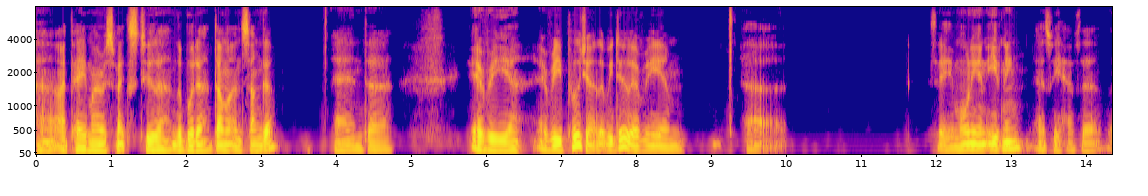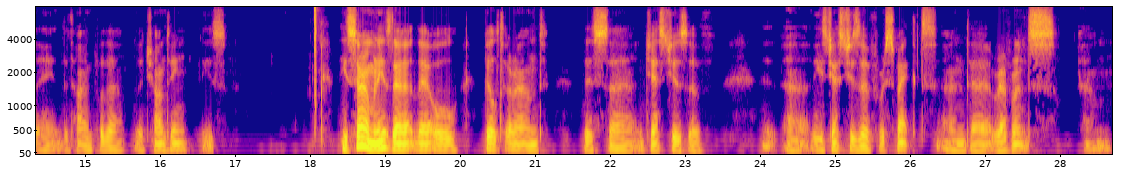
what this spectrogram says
uh, I pay my respects to the, the, Buddha, Dhamma, and Sangha, and uh, every uh, every puja that we do, every um, uh, say morning and evening, as we have the, the, the time for the, the chanting, these these ceremonies, they're they're all built around this uh, gestures of uh, these gestures of respect and uh, reverence um,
